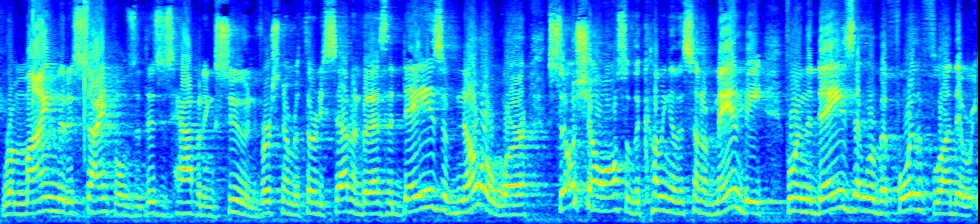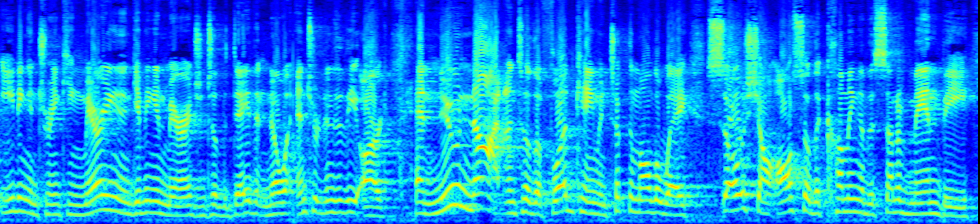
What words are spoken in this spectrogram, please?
remind the disciples that this is happening soon. Verse number 37 But as the days of Noah were, so shall also the coming of the Son of Man be. For in the days that were before the flood, they were eating and drinking, marrying and giving in marriage, until the day that Noah entered into the ark, and knew not until the flood came and took them all away. So shall also the coming of the Son of Man be.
